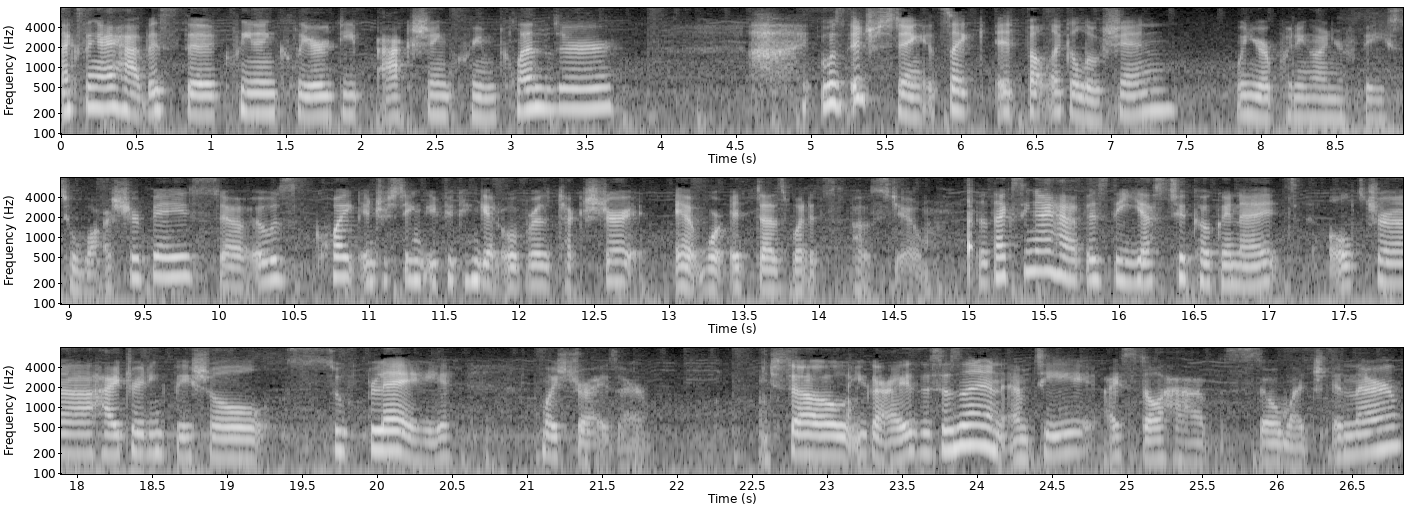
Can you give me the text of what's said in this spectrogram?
Next thing I have is the Clean and Clear Deep Action Cream Cleanser. It was interesting. It's like, it felt like a lotion when you're putting on your face to wash your face. So it was quite interesting. If you can get over the texture, it, it does what it's supposed to. The next thing I have is the Yes to Coconut Ultra Hydrating Facial Souffle Moisturizer. So you guys, this isn't an empty. I still have so much in there.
